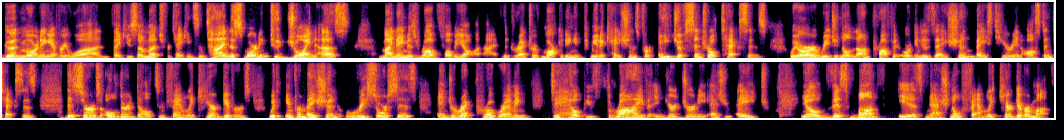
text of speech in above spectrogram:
Good morning, everyone. Thank you so much for taking some time this morning to join us. My name is Rob Fabian. I'm the Director of Marketing and Communications for Age of Central Texas. We are a regional nonprofit organization based here in Austin, Texas, that serves older adults and family caregivers with information, resources, and direct programming to help you thrive in your journey as you age. You know, this month is National Family Caregiver Month.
